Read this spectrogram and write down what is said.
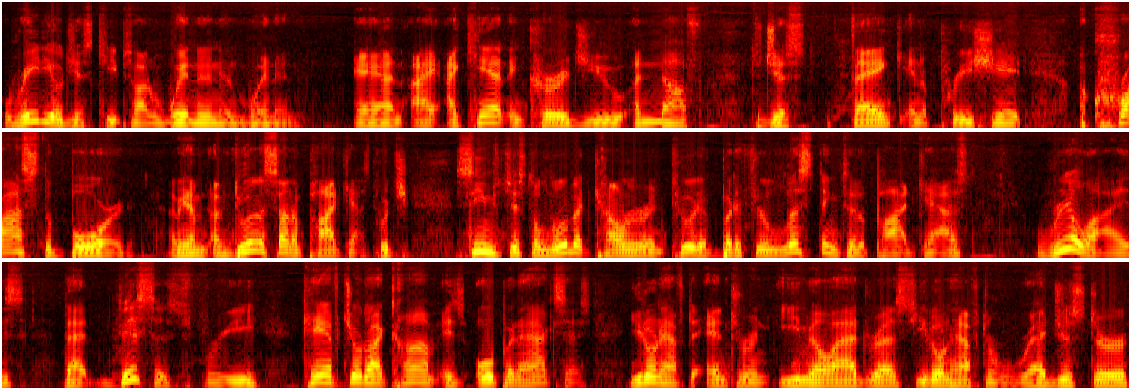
radio just keeps on winning and winning. And I, I can't encourage you enough to just thank and appreciate across the board. I mean, I'm, I'm doing this on a podcast, which seems just a little bit counterintuitive. But if you're listening to the podcast, realize that this is free. KFGO.com is open access. You don't have to enter an email address. You don't have to register.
